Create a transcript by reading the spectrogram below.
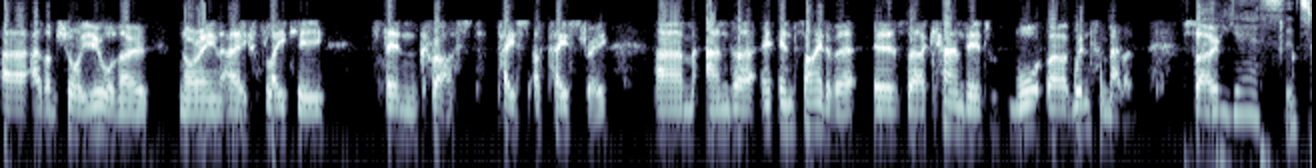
uh, as I'm sure you all know, Noreen, a flaky, thin crust paste of pastry, um, and uh, inside of it is uh, candied wa- uh, winter melon. Oh, So yes, it's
